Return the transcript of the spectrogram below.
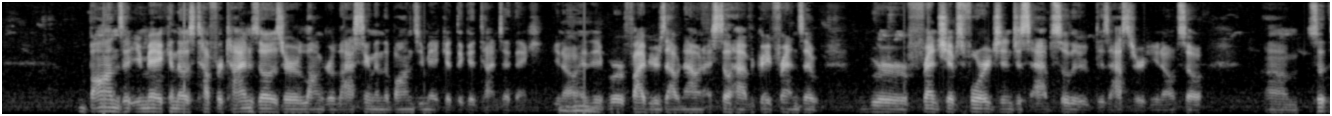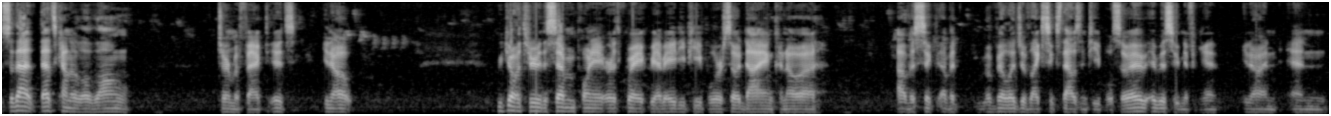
bonds that you make in those tougher times, those are longer lasting than the bonds you make at the good times. I think you know. mm And we're five years out now, and I still have great friends that were friendships forged in just absolute disaster, you know. So, um, so so that that's kind of a long term effect. It's you know, we go through the 7.8 earthquake. We have 80 people or so die in Canoa of a six of a, a village of like 6,000 people. So it, it was significant, you know, and and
